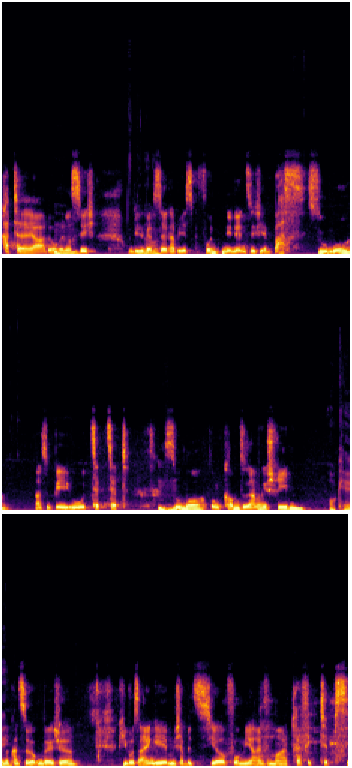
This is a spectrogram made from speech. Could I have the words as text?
hatte, ja, du erinnerst mhm. dich. Und diese genau. Website habe ich jetzt gefunden, die nennt sich Basssumo, also B-U-Z-Z, mhm. sumo.com zusammengeschrieben. Okay. Da kannst du irgendwelche Keywords eingeben. Ich habe jetzt hier vor mir einfach mal Traffic-Tipps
